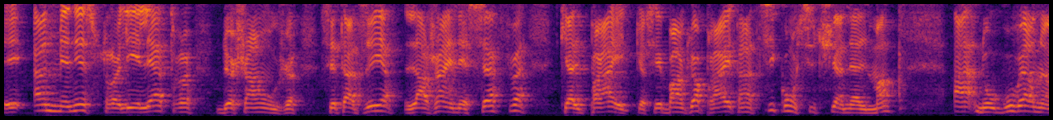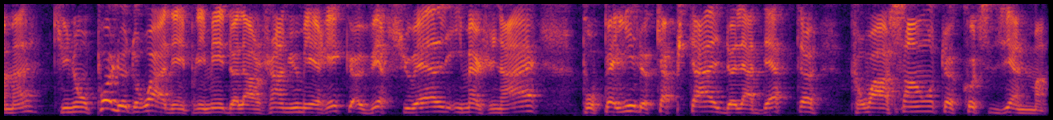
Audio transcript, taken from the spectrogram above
et administre les lettres de change, c'est-à-dire l'argent NSF qu'elles prêtent, que ces banques-là prêtent anticonstitutionnellement à nos gouvernements qui n'ont pas le droit d'imprimer de l'argent numérique, virtuel, imaginaire, pour payer le capital de la dette croissante quotidiennement.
